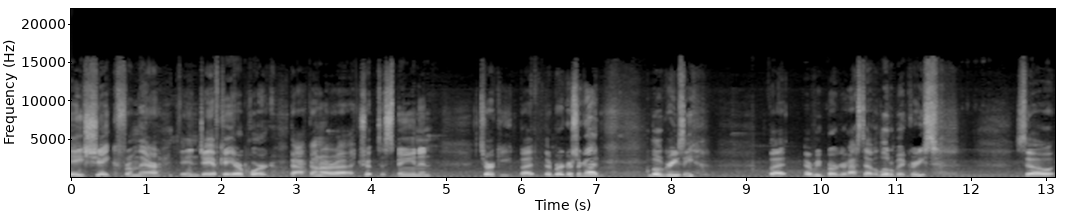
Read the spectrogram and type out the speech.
a shake from there in JFK Airport back on our uh, trip to Spain and Turkey. But their burgers are good. A little greasy, but every burger has to have a little bit of grease. So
